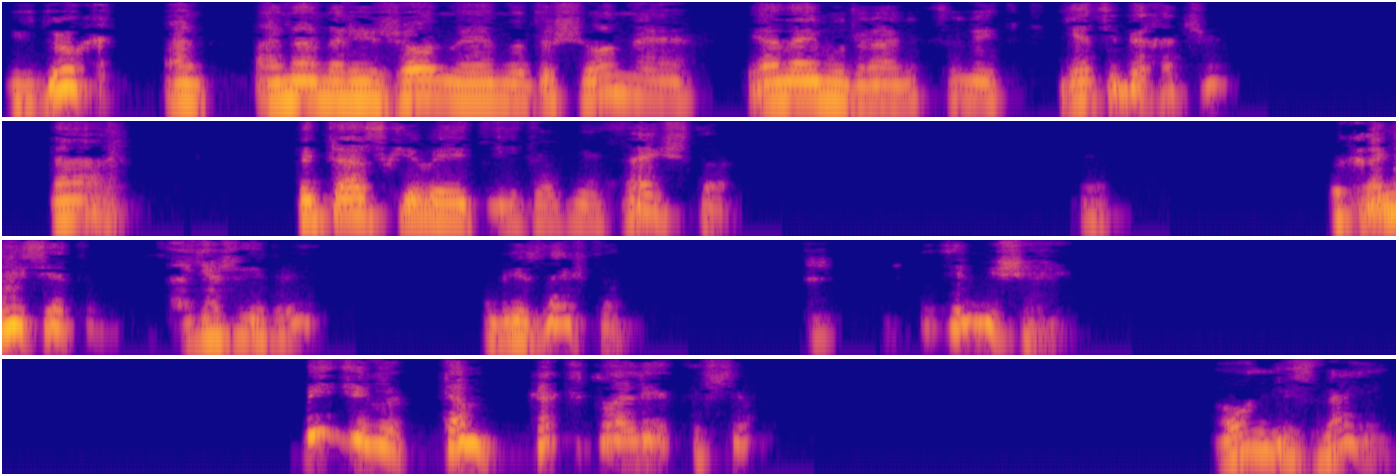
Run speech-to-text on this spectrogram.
И вдруг он, она наряженная, надушенная, и она ему нравится, говорит, я тебя хочу. Да, вытаскивает и говорит, знаешь что? Поклонись этому. А я же еврей. Он говорит, знаешь что? Это мешает. Видимо, там как в туалет и все. А он не знает,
